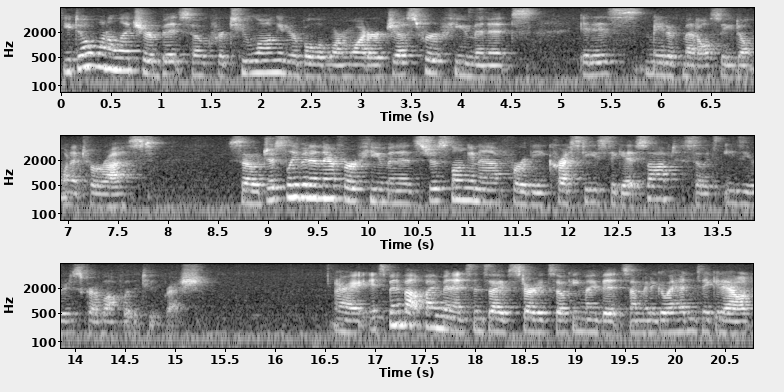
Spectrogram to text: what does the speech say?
You don't wanna let your bit soak for too long in your bowl of warm water, just for a few minutes. It is made of metal, so you don't want it to rust. So just leave it in there for a few minutes, just long enough for the crusties to get soft so it's easier to scrub off with a toothbrush. All right, it's been about five minutes since I've started soaking my bit, so I'm gonna go ahead and take it out.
